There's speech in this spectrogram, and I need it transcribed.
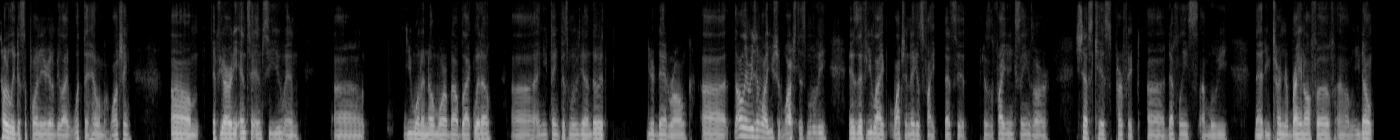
totally disappointed. You're gonna be like, "What the hell am I watching?" Um, if you're already into MCU and uh, you want to know more about Black Widow, uh, and you think this movie's gonna do it, you're dead wrong. Uh, the only reason why you should watch this movie is if you like watching niggas fight. That's it. Because the fighting scenes are chef's kiss, perfect. Uh, definitely a movie that you turn your brain off of. Um, you don't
